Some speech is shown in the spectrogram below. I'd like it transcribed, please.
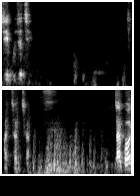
জি, বুঝেছি। আচ্ছা আচ্ছা। তারপর?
